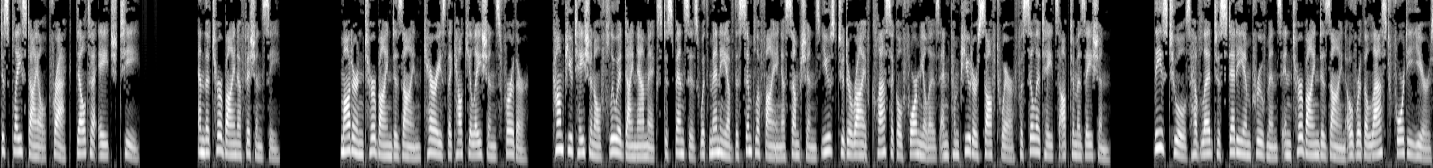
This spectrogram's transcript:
display style frac delta h t and the turbine efficiency modern turbine design carries the calculations further Computational fluid dynamics dispenses with many of the simplifying assumptions used to derive classical formulas and computer software facilitates optimization. These tools have led to steady improvements in turbine design over the last 40 years.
